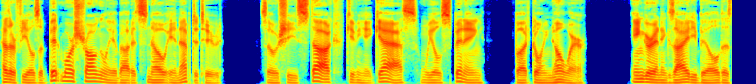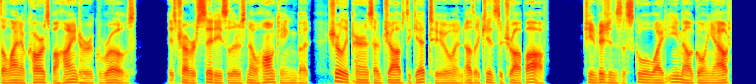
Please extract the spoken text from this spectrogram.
Heather feels a bit more strongly about its snow ineptitude. So she's stuck, giving it gas, wheels spinning, but going nowhere. Anger and anxiety build as the line of cars behind her grows. It's Traverse City, so there's no honking, but surely parents have jobs to get to and other kids to drop off. She envisions the school wide email going out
